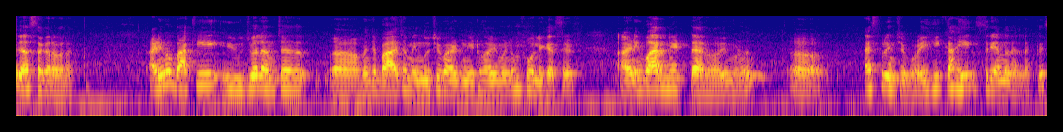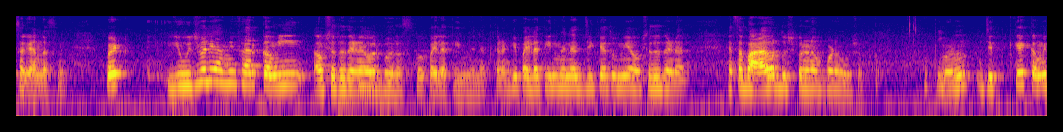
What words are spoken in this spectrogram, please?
जास्त करावं. लागतं आणि मग बाकी युजल आमच्या म्हणजे बाळाच्या मेंदूची वाढ नीट व्हावी म्हणून फोलिक ऍसिड आणि वार नीट तयार व्हावी म्हणून ॲस्प्रिनची गोळी ही काही स्त्रियांना द्यायला लागते सगळ्यांनाच नाही बट युजली आम्ही फार कमी औषधं देण्यावर भर असतो पहिल्या तीन महिन्यात कारण की पहिल्या तीन महिन्यात जी काय तुम्ही औषधं देणार ह्याचा बाळावर दुष्परिणाम पण होऊ शकतो. म्हणून जितके कमीत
